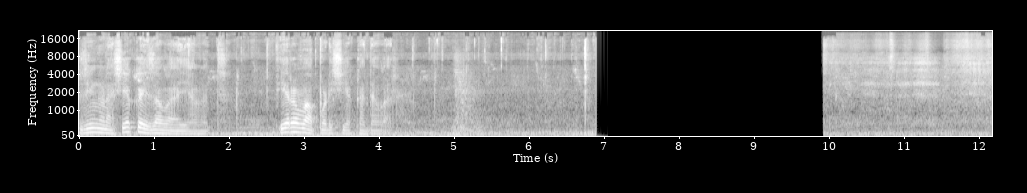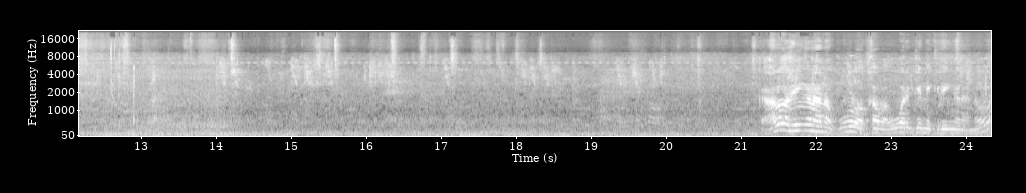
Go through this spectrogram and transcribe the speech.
રીંગણા શેકાઈ જવા આવ્યા હવે. ફેરવવા પડશે એકાદ વાર હાલો રીંગણાનો પૂળો ખાવા ઓર્ગેનિક રીંગણાનો હો.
